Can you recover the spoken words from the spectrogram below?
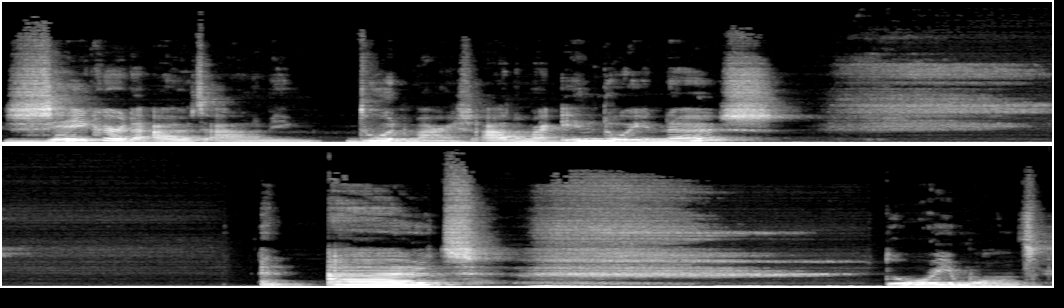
Zeker de uitademing. Doe het maar eens. Adem maar in door je neus. En uit door je mond.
